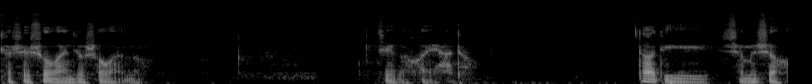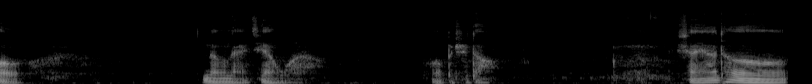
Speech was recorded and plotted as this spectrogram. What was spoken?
可是说完就说完了，这个坏丫头，到底什么时候能来见我？我不知道。傻丫头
